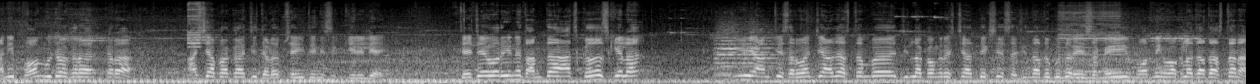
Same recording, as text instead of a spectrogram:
आणि फॉर्म विड्रॉ करा करा अशा प्रकारची दडपशाही त्यांनी केलेली आहे. त्याच्यावरही न थांबता आज कळस केला. की आमचे सर्वांचे आधारस्तंभ जिल्हा काँग्रेसचे अध्यक्ष सचिनदादा गुजर हे सकाळी मॉर्निंग वॉकला जात असताना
